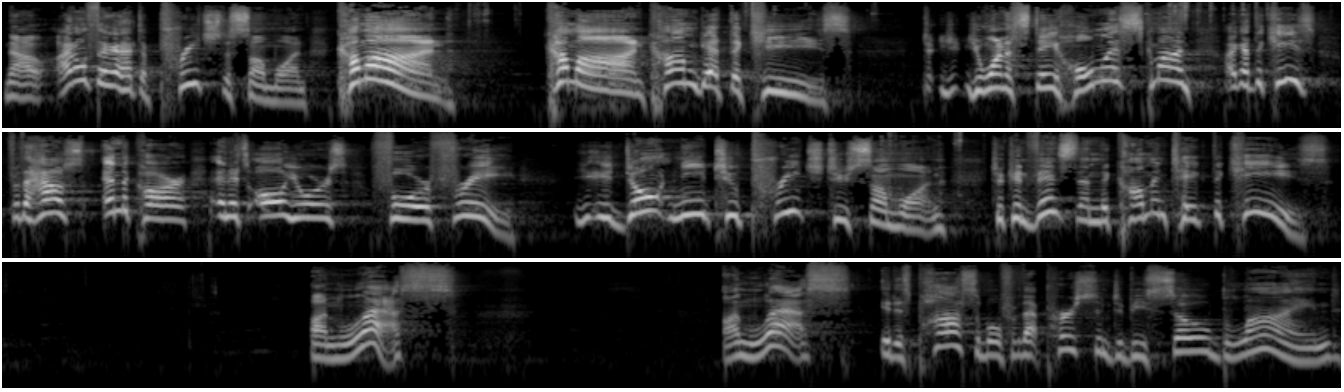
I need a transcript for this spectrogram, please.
Now, I don't think I have to preach to someone. Come on, come on, come get the keys. You, want to stay homeless? Come on, I got the keys for the house and the car, and it's all yours for free. You don't need to preach to someone to convince them to come and take the keys unless unless it is possible for that person to be so blind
